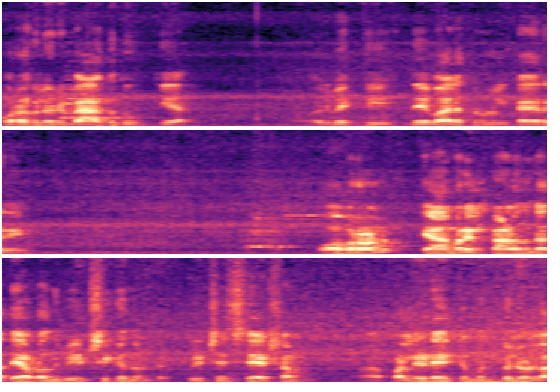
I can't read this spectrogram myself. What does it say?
പുറകിലൊരു ബാഗ് തൂക്കിയ ഒരു വ്യക്തി ദേവാലയത്തിനുള്ളിൽ കയറുകയും ഓവറോൾ ക്യാമറയിൽ കാണുന്നുണ്ട്. അദ്ദേഹം അവിടെ ഒന്ന് വീക്ഷിക്കുന്നുണ്ട്. വീക്ഷിച്ച ശേഷം പള്ളിയുടെ ഏറ്റവും മുൻപിലുള്ള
